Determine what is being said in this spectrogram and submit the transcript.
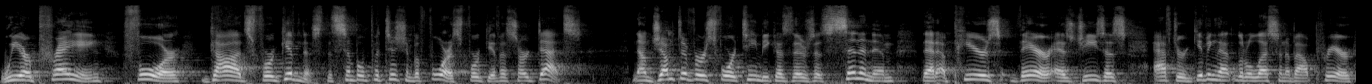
We are praying for God's forgiveness. The simple petition before us forgive us our debts. Now, jump to verse 14 because there's a synonym that appears there as Jesus, after giving that little lesson about prayer,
